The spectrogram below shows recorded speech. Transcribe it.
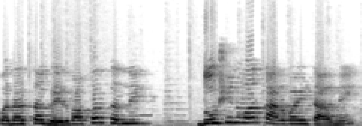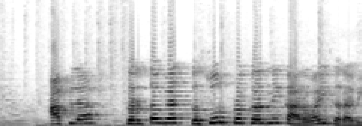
पदाचा गैरवापर करणे दोषींवर कारवाई टाळणे आपल्या कर्तव्यात कसूर प्रकरणी कारवाई करावी.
